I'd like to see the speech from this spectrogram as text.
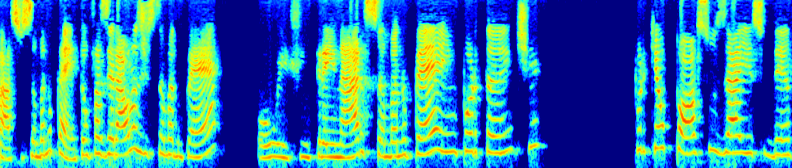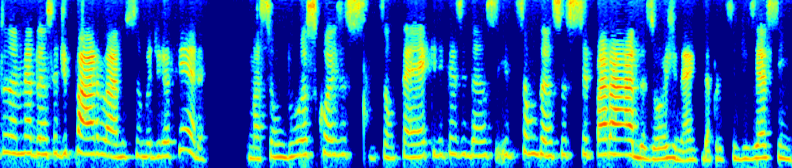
faço samba no pé. Então, fazer aulas de samba no pé, ou enfim, treinar samba no pé é importante, porque eu posso usar isso dentro da minha dança de par lá no samba de gafieira. Mas são duas coisas, são técnicas e, dança, e são danças separadas hoje, né? Dá para se dizer assim.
